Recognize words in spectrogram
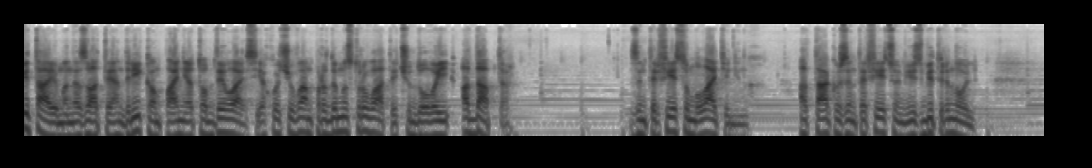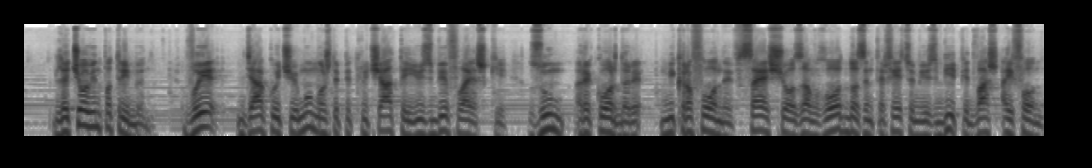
вітаю! Мене звати Андрій, компанія Top Device. Я хочу вам продемонструвати чудовий адаптер з інтерфейсом Lightning, а також з інтерфейсом USB 3.0. Для чого він потрібен? Ви, дякуючи йому, можете підключати USB-флешки, зум, рекордери, мікрофони, все, що завгодно з інтерфейсом USB під ваш iPhone.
